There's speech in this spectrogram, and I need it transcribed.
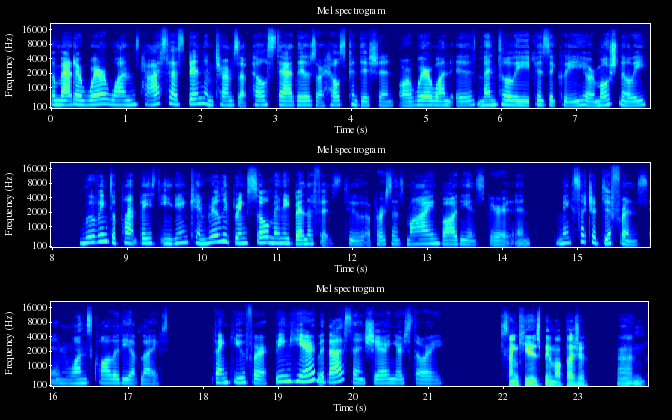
no matter where one's past has been in terms of health status or health condition, or where one is mentally, physically, or emotionally, moving to plant based eating can really bring so many benefits to a person's mind, body, and spirit and make such a difference in one's quality of life. Thank you for being here with us and sharing your story. Thank you. It's been my pleasure. And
